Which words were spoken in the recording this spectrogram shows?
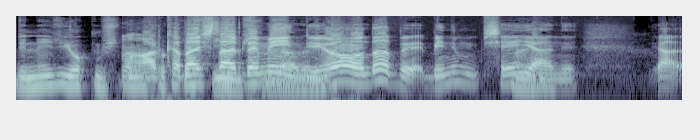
dinleyici yokmuş gibi. Ha, arkadaşlar demeyin diyor. O da be- benim şey Aynen. yani. Ya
